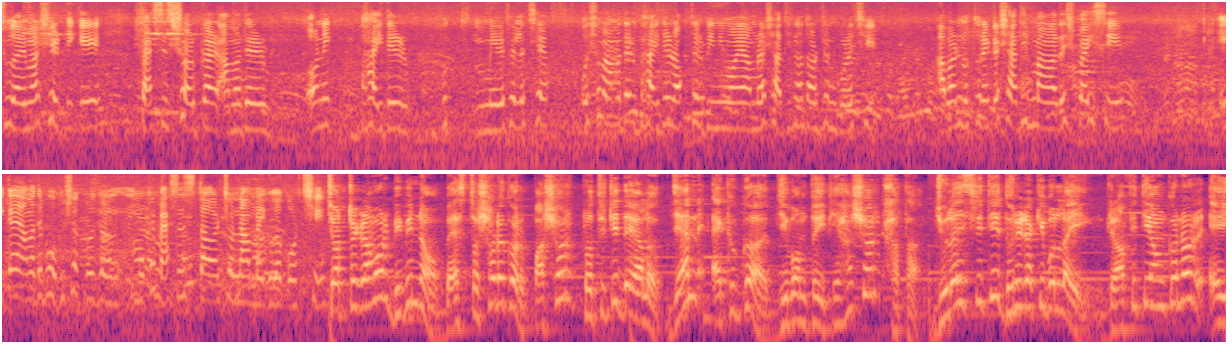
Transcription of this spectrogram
জুলাই মাসের দিকে ফ্যাসিস সরকার আমাদের অনেক ভাইদের মেরে ফেলেছে। ওই সময় আমাদের ভাইদের রক্তের বিনিময়ে আমরা স্বাধীনতা অর্জন করেছি। আবার নতুন একটা স্বাধীন বাংলাদেশ পাইছি। এটাই আমাদের ভবিষ্যৎ প্রজন্মকে মেসেজ দেওয়ার জন্য আমরা এগুলো করছি। চট্টগ্রামের বিভিন্ন ব্যস্ত সড়কর পাশর প্রতিটি দেয়ালত যেন একক জীবন্ত ইতিহাসের খাতা। জুলাই স্মৃতি ধরে রাখি বললাই গ্রাফিতি অঙ্কনের এই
